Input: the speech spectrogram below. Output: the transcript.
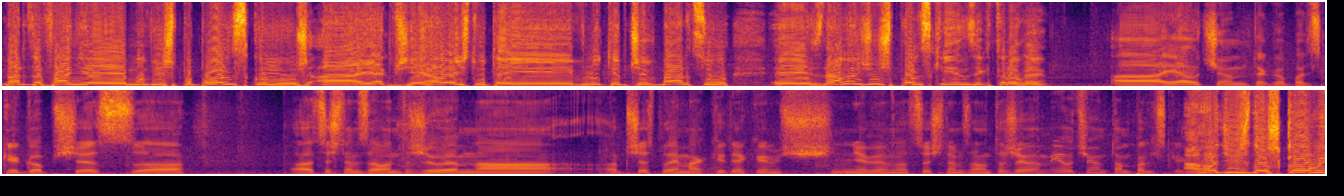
Bardzo fajnie mówisz po polsku już, a jak przyjechałeś tutaj w lutym czy w marcu, e, znałeś już polski język trochę? A ja uczyłem tego polskiego przez. Coś tam zawantażyłem na. przez Play Market jakimś, nie wiem, na coś tam zawantażyłem i uczyłem tam polskiego. A chodzisz do szkoły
